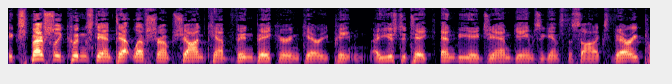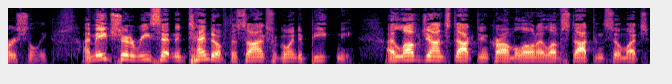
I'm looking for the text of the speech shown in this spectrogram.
especially couldn't stand Detlef Schrempf, Shawn Kemp, Vin Baker, and Gary Payton. I used to take NBA Jam games against the Sonics very personally. I made sure to reset Nintendo if the Sonics were going to beat me. I love John Stockton and Karl Malone. I love Stockton so much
